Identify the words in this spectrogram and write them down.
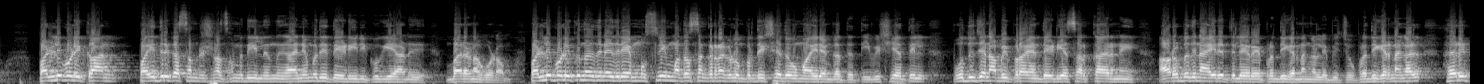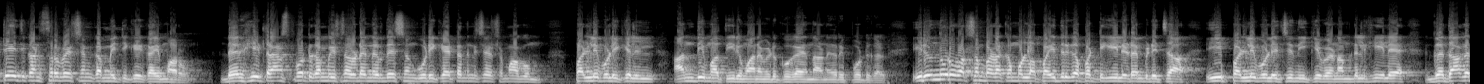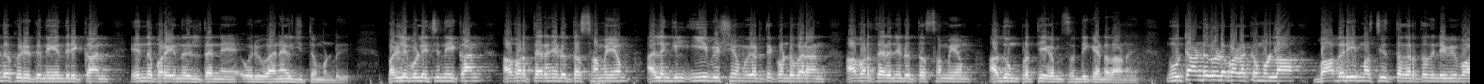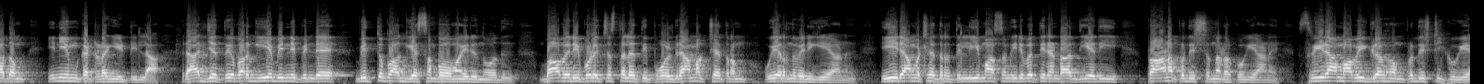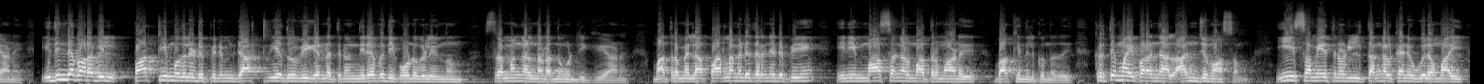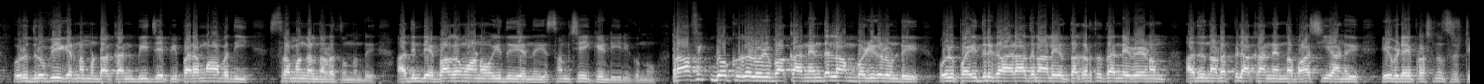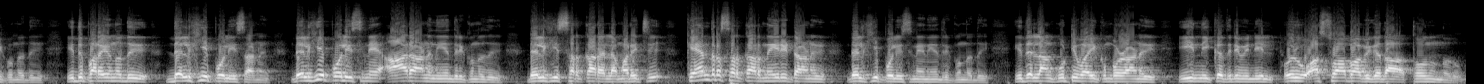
പള്ളി പൊളിക്കാൻ പൈതൃക സംരക്ഷണ സമിതിയിൽ നിന്ന് അനുമതി തേടിയിരിക്കുകയാണ് ഭരണകൂടം. പള്ളി പൊളിക്കുന്നതിനെതിരെ മുസ്ലിം മതസംഘടനകളും പ്രതിഷേധവുമായി രംഗത്തെത്തി. വിഷയത്തിൽ പൊതുജനാഭിപ്രായം തേടിയ സർക്കാരിന് അറുപതിനായിരത്തിലേറെ പ്രതികരണങ്ങൾ ലഭിച്ചു. പ്രതികരണങ്ങൾ ഹെറിറ്റേജ് കൺസർവേഷൻ കമ്മിറ്റിക്ക് കൈമാറും. ഡൽഹി ട്രാൻസ്പോർട്ട് കമ്മീഷണറുടെ നിർദ്ദേശം കൂടി കേട്ടതിന് ശേഷമാകും പള്ളി പൊളിക്കലിൽ അന്തിമ തീരുമാനമെടുക്കുക എന്നാണ് റിപ്പോർട്ടുകൾ. ഇരുന്നൂറ് വർഷം പഴക്കമുള്ള പൈതൃക പട്ടികയിൽ ഇടം പിടിച്ച ഈ പള്ളി പൊളിച്ച് നീക്കി വേണം ഡൽഹിയിലെ ഗതാഗത കുരുക്ക് നിയന്ത്രിക്കാൻ എന്ന് പറയുന്നതിൽ തന്നെ ഒരു അനൗചിത്വമുണ്ട് പള്ളി പൊളിച്ച് നീക്കാൻ അവർ തെരഞ്ഞെടുത്ത സമയം അല്ലെങ്കിൽ ഈ വിഷയം ഉയർത്തിക്കൊണ്ടുവരാൻ അവർ തെരഞ്ഞെടുത്ത സമയം അതും പ്രത്യേകം ശ്രദ്ധിക്കേണ്ടതാണ്. നൂറ്റാണ്ടുകളുടെ പഴക്കമുള്ള ബാബരി മസ്ജിദ് തകർത്തതിന്റെ വിവാദം ഇനിയും കെട്ടടങ്ങിയിട്ടില്ല. രാജ്യത്ത് വർഗീയ ഭിന്നിപ്പിന്റെ വിത്തുഭാഗ്യ സംഭവമായിരുന്നു അത്. ബാബരി പൊളിച്ച സ്ഥലത്ത് ഇപ്പോൾ രാമക്ഷേത്രം ഉയർന്നു വരികയാണ്. ഈ രാമക്ഷേത്രത്തിൽ ഈ മാസം ഇരുപത്തിരണ്ടാം തീയതി പ്രാണപ്രതിഷ്ഠ നടക്കുകയാണ്. ശ്രീരാമ വിഗ്രഹം പ്രതിഷ്ഠിക്കുകയാണ്. ഇതിന്റെ മറവിൽ പാർട്ടി മുതലെടുപ്പിനും രാഷ്ട്രീയ ധ്രുവീകരണത്തിനും നിരവധി കോണുകളിൽ നിന്നും ശ്രമങ്ങൾ നടന്നുകൊണ്ടിരിക്കുകയാണ്. മാത്രമല്ല പാർലമെന്റ് തെരഞ്ഞെടുപ്പിന് ഇനി മാസങ്ങൾ മാത്രമാണ് ബാക്കി നിൽക്കുന്നത്. കൃത്യമായി പറഞ്ഞാൽ അഞ്ചു മാസം. ഈ സമയത്തിനുള്ളിൽ തങ്ങൾക്ക് അനുകൂലമായി ഒരു ധ്രുവീകരണം ഉണ്ടാക്കാൻ ബി ജെ പി പരമാവധി ശ്രമങ്ങൾ നടത്തുന്നുണ്ട്. അതിന്റെ ഭാഗമാണോ ഇത് എന്ന് സംശയിക്കേണ്ടിയിരിക്കുന്നു. ട്രാഫിക് ബ്ലോക്കുകൾ ഒഴിവാക്കാൻ എന്തെല്ലാം വഴികളുണ്ട്? ഒരു പൈതൃക ആരാധനാലയം തകർത്ത് തന്നെ വേണം അത് നടപ്പിലാക്കാൻ എന്ന വാശിയാണ് ഇവിടെ പ്രശ്നം സൃഷ്ടിക്കുന്നത്. ഇത് പറയുന്നത് ഡൽഹി പോലീസാണ്. ഡൽഹി പോലീസിനെ ആരാണ് നിയന്ത്രിക്കുന്നത്? ഡൽഹി സർക്കാർ അല്ല മറിച്ച് കേന്ദ്ര സർക്കാർ നേരിട്ടാണ് ഡൽഹി പോലീസിനെ നിയന്ത്രിക്കുന്നത്. ഇതെല്ലാം കൂട്ടി വായിക്കുമ്പോഴാണ് ഈ നീക്കത്തിന് പിന്നിൽ ഒരു അസ്വാഭാവികത തോന്നുന്നതും.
